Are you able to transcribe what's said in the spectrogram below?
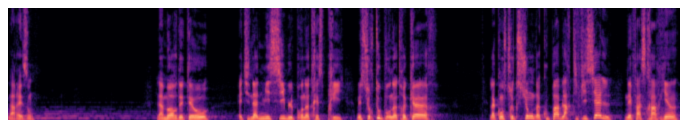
la raison. La mort de Théo est inadmissible pour notre esprit, mais surtout pour notre cœur. La construction d'un coupable artificiel n'effacera rien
